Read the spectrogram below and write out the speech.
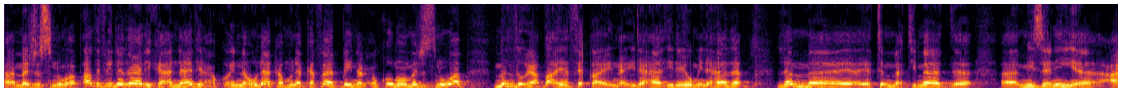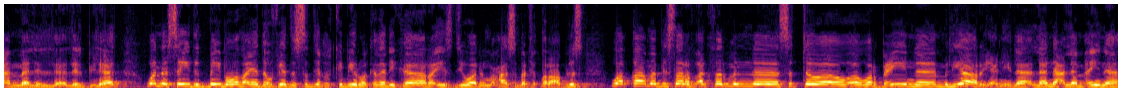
مجلس النواب أضف إلى ذلك أن هذه الحكومة ان هناك مناكفات بين الحكومة ومجلس النواب منذ إعطائها الثقه إلى إلى يومنا هذا لم يتم اعتماد آه، ميزانية عامة للبلاد وأن السيد البيبه وضع يده في يد الصديق الكبير وكذلك رئيس ديوان المحاسبة في طرابلس وقام بصرف أكثر من 46 مليار. يعني لا, لا نعلم أين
